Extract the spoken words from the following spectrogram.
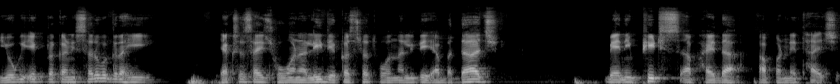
યોગ એક પ્રકારની સર્વગ્રાહી એક્સરસાઇઝ હોવાના લીધે, કસરત હોવાના લીધે આ બધા જ બેનિફિટ્સ, આ ફાયદા આપણને થાય છે.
